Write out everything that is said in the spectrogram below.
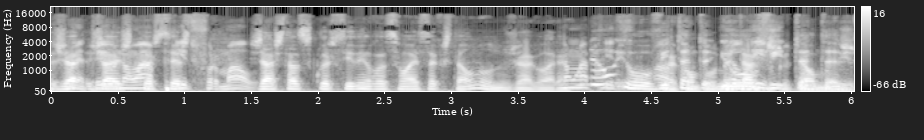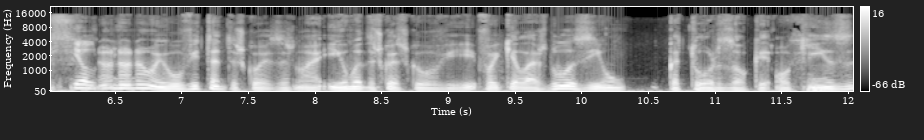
já, já, esclareceste, formal. já estás esclarecido em relação a essa questão, Nuno, já agora? Não, há não eu ouvi, tanta, eu ouvi tantas... Não, não, não, eu ouvi tantas coisas, não é? E uma das coisas que eu ouvi foi que ele às duas e um 14 ou 15,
